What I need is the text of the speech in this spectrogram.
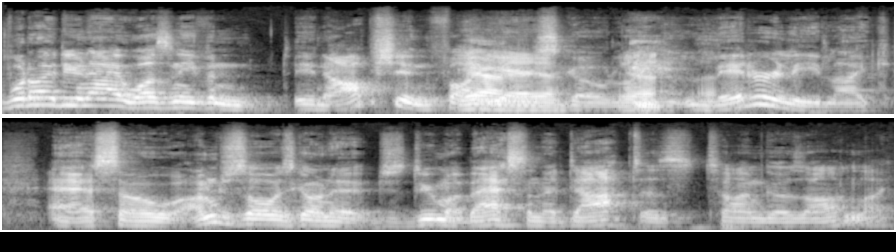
what do I do now wasn't even an option five Yeah. years Yeah, yeah. ago. Like, literally, like, uh, so I'm just always going to just do my best and adapt as time goes on. Like,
